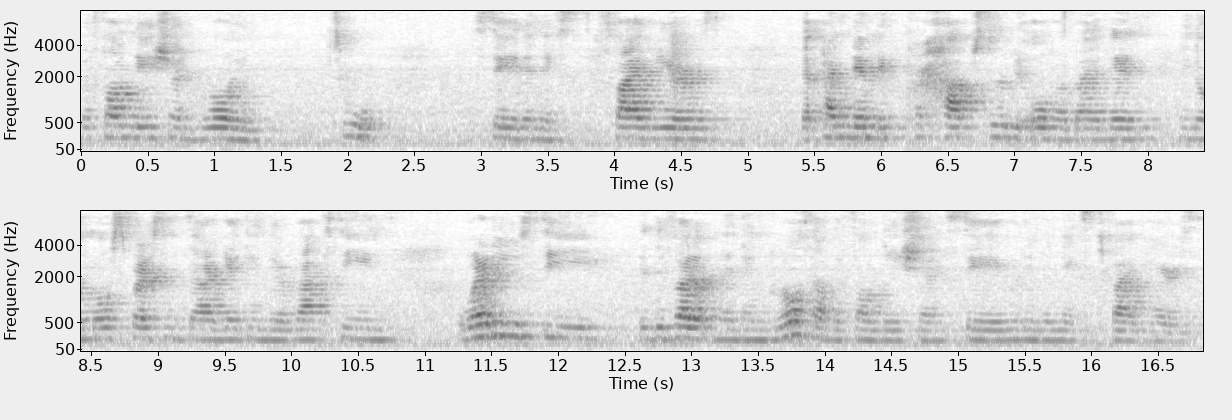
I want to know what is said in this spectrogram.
the foundation growing to, say, the next five years. The pandemic perhaps will be over by then. You know, most persons are getting their vaccines. Where do you see the development and growth of the foundation, say, within the next five years?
